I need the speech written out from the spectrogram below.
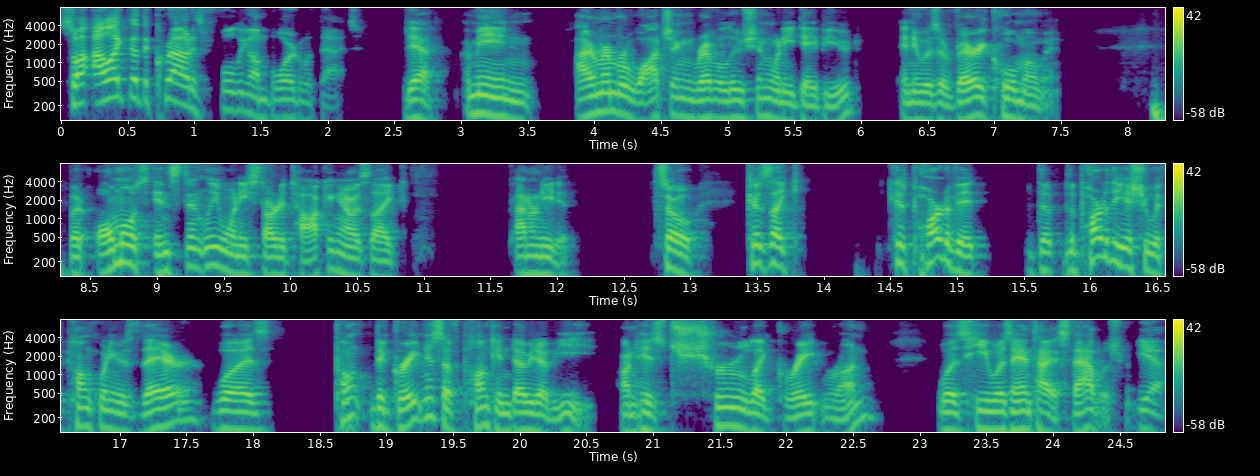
So I like that the crowd is fully on board with that. Yeah, I mean, I remember watching Revolution when he debuted, and it was a very cool moment. But almost instantly when he started talking, I was like, I don't need it. So, because like, because part of it, the the part of the issue with Punk when he was there was Punk. The greatness of Punk in WWE on his true like great run was he was anti-establishment. Yeah,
